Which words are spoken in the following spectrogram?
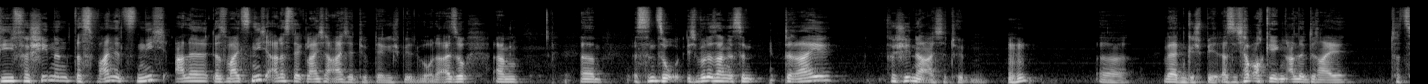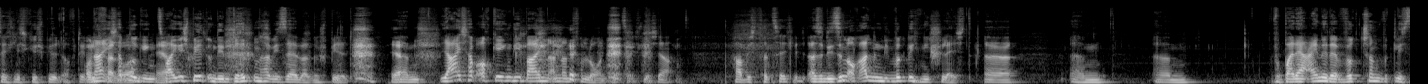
die verschiedenen, das waren jetzt nicht alle, das war jetzt nicht alles der gleiche Archetyp, der gespielt wurde. Also ähm, ähm, es sind so, ich würde sagen, es sind drei verschiedene Archetypen. Mhm. Äh, werden gespielt. Also ich habe auch gegen alle drei tatsächlich gespielt auf den. Und Nein, verloren. ich habe nur gegen zwei gespielt und den dritten habe ich selber gespielt. Ja, ähm, ja ich habe auch gegen die beiden anderen verloren tatsächlich, ja. Habe ich tatsächlich. Also die sind auch alle wirklich nicht schlecht. Äh, ähm, ähm, wobei der eine, der wirkt schon wirklich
